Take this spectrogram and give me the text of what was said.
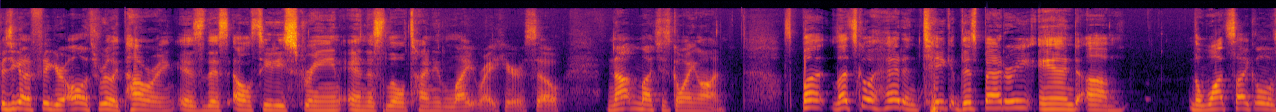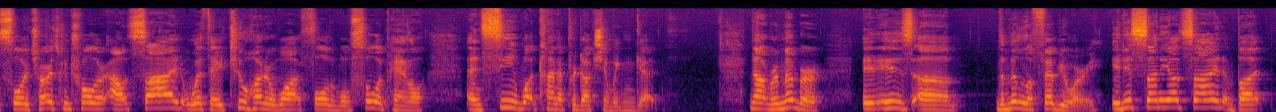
Because you got to figure all it's really powering is this LCD screen and this little tiny light right here. So not much is going on. But let's go ahead and take this battery and um, the WattCycle solar charge controller outside with a 200 watt foldable solar panel and see what kind of production we can get. Now remember, it is uh, the middle of February. It is sunny outside, but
